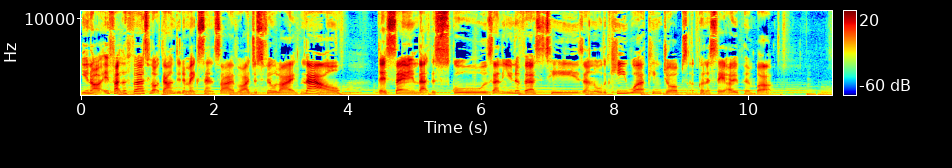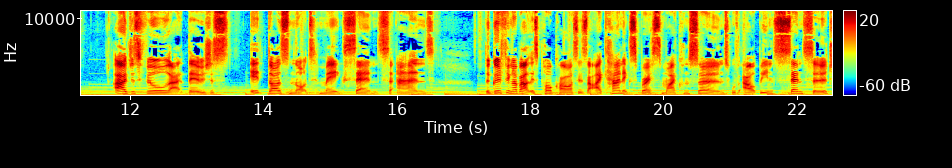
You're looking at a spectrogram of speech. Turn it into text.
You know, in fact, the first lockdown didn't make sense either. I just feel like now they're saying that the schools and the universities and all the key working jobs are going to stay open. But I just feel that there's just, it does not make sense. And the good thing about this podcast is that I can express my concerns without being censored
